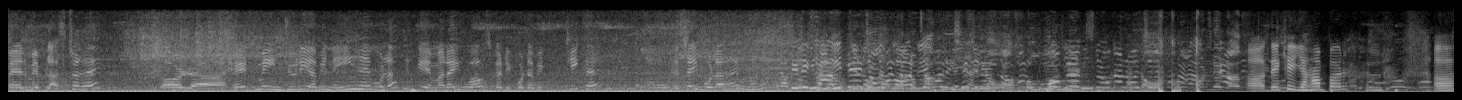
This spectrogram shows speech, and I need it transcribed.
पैर में प्लास्टर है और हेड में इंजरी अभी नहीं है बोला। क्योंकि एमआरआई हुआ उसका रिपोर्ट अभी ठीक है। ऐसा ही बोला है उन्होंने। देखिए यहाँ पर आ,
